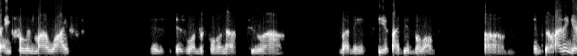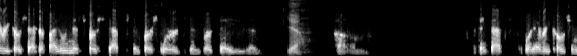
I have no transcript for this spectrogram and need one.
thankfully, my wife is is wonderful enough to uh, let me see if I did belong. Um, and so I think every coach sacrifices. We miss first steps and first words and birthdays and yeah. Um, I think that's what every coach in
